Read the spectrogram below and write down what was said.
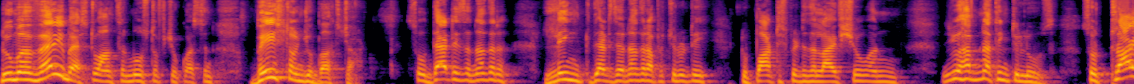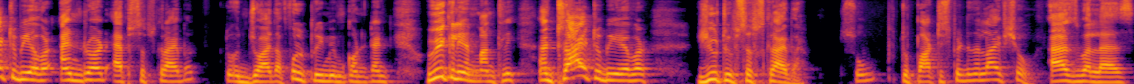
do my very best to answer most of your question based on your birth chart. So that is another link, that is another opportunity to participate in the live show and you have nothing to lose. So try to be our Android app subscriber to enjoy the full premium content weekly and monthly and try to be our YouTube subscriber. So to participate in the live show as well as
